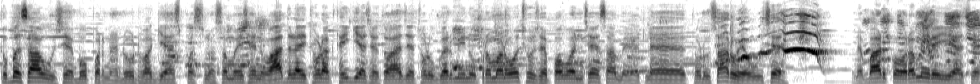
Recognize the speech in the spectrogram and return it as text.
તો બસ આવું છે બપોરના દોઢ વાગ્યા આસપાસનો સમય છે ને વાદળાય થોડાક થઈ ગયા છે તો આજે થોડું ગરમીનું પ્રમાણ ઓછું છે પવન છે સામે એટલે થોડું સારું એવું છે. અને બાળકો રમી રહ્યા છે.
